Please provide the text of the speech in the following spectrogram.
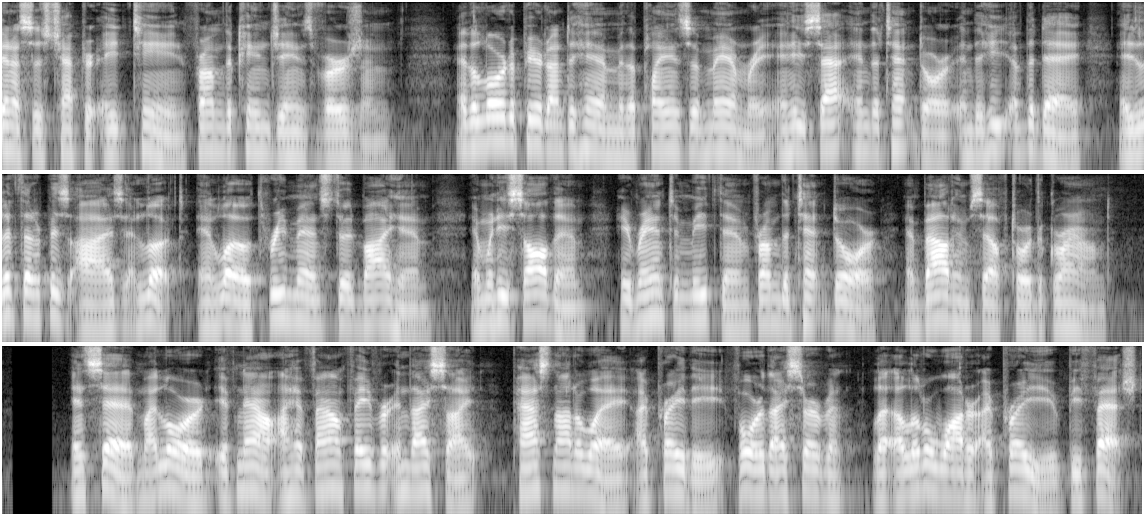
Genesis chapter 18 from the King James Version. And the Lord appeared unto him in the plains of Mamre, and he sat in the tent door in the heat of the day. And he lifted up his eyes and looked, and lo, three men stood by him. And when he saw them, he ran to meet them from the tent door, and bowed himself toward the ground, and said, My Lord, if now I have found favor in thy sight, pass not away, I pray thee, for thy servant, let a little water, I pray you, be fetched,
